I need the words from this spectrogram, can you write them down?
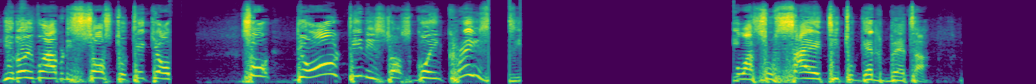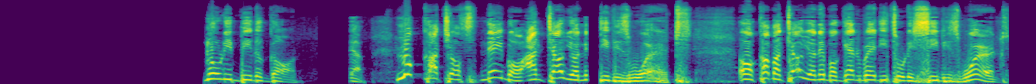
You don't even have resource to take care of. So the whole thing is just going crazy. Our society to get better. Glory be to God. Yeah. Look at your neighbor and tell your neighbor his word. Oh, come and tell your neighbor, get ready to receive his word.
